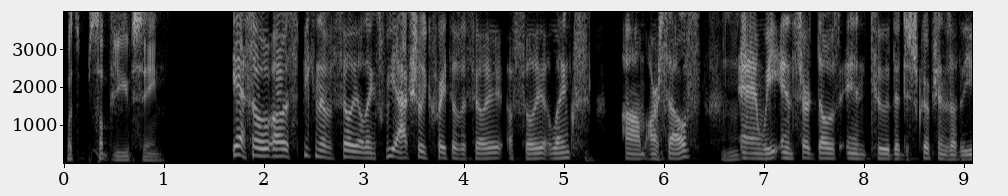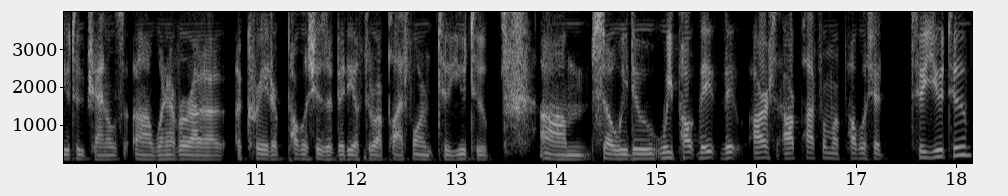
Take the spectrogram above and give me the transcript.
What's something you've seen? Yeah. So uh, speaking of affiliate links, we actually create those affiliate affiliate links um, ourselves, mm-hmm. and we insert those into the descriptions of the YouTube channels uh, whenever a, a, creator publishes a video through our platform to YouTube. Um, so we do we pu- they, they, our our platform will publish it to YouTube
